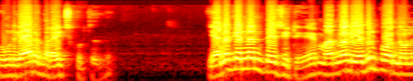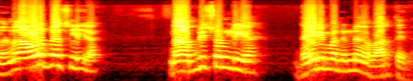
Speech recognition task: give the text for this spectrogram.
உங்களுக்கு யார் அந்த ரைட்ஸ் கொடுத்தது? எனக்கு என்னன்னு பேசிட்டு மறுநாள் எதிர்ப்பு வந்தோன்னா நான் அவரை பேசலையே. நான் அப்படி சொல்லலையே. தைரியமா நில்லுங்க வார்த்தையில.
